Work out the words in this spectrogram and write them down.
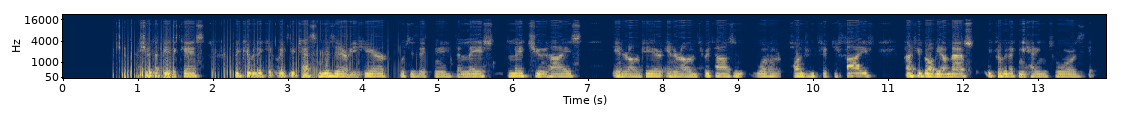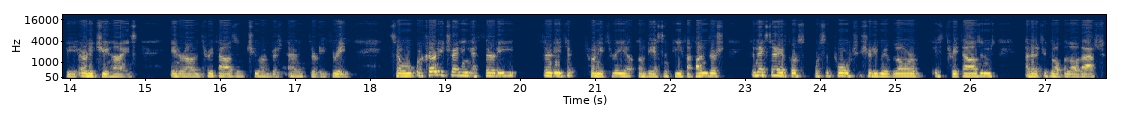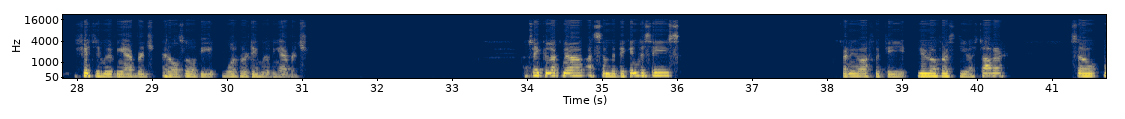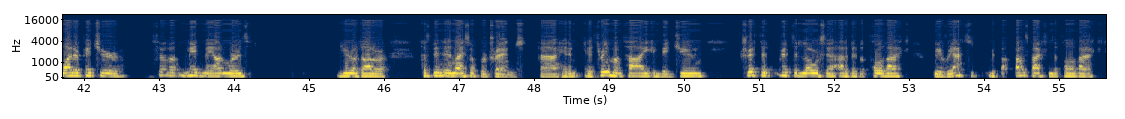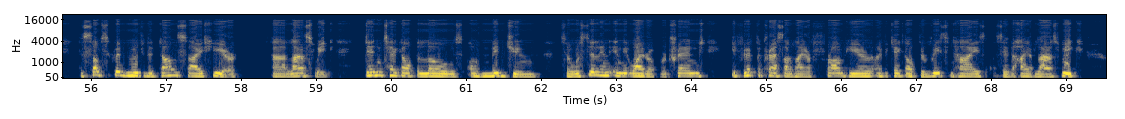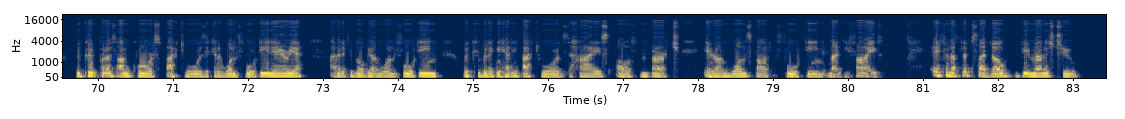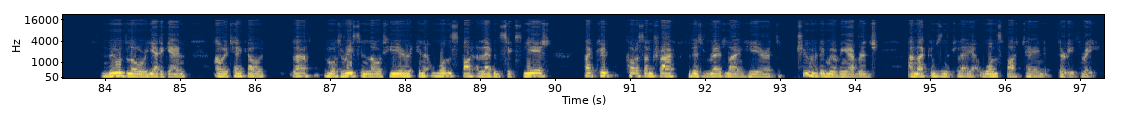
Should that be the case, we could be testing this area here, which is the, the late the late June highs in around here in around 3,155 and if you go beyond that we could be looking heading towards the, the early June highs in around 3,233 so we're currently trading at 30 30 23 on the S&P 500 the next area for, for support should we move lower is 3,000 and then if you go below that the 50 day moving average and also the 100 day moving average. I'll take a look now at some of the big indices starting off with the euro versus the US dollar. So wider picture, so mid-May onwards, euro dollar has been in a nice upward trend. Uh, hit, a, hit a three-month high in mid-June, drifted drifted lower, so had a bit of a pullback. We reacted, we bounced back from the pullback. The subsequent move to the downside here uh, last week didn't take out the lows of mid-June, so we're still in, in the wider upward trend. If you look the press on higher from here, and if you take off the recent highs, say the high of last week, we could put us on course back towards the kind of 114 area. And then if we go beyond 114, we could be looking heading back towards the highs of March in around one spot 1495. If on the flip side though, if you manage to move lower yet again, and we take out last, the most recent lows here in at one spot 1168, that could put us on track for this red line here at the 200-day moving average, and that comes into play at one spot 1033.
